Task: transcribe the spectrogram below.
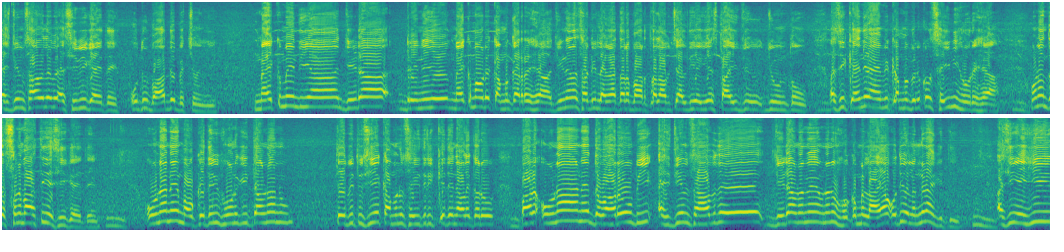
ਐਸਡੀਐਮ ਸਾਹਿਬ ਦੇ ਅਸੀਂ ਵੀ ਗਏ ਤੇ, ਉਦੋਂ ਬਾਅਦ ਦੇ ਵਿੱਚੋਂ ਜੀ। ਮਹਿਕਮੇ ਦੀਆਂ ਜਿਹੜਾ ਡਰੇਨੇਜ ਮਹਿਕਮਾ ਉਹਦੇ ਕੰਮ ਕਰ ਰਿਹਾ ਜਿਨ੍ਹਾਂ ਨਾਲ ਸਾਡੀ ਲਗਾਤਾਰ ਵਾਰਤਾਲਾਪ ਚੱਲਦੀ ਆਈ ਹੈ 27 ਜੂ- ਜੂਨ ਤੋਂ। ਅਸੀਂ ਕਹਿੰਦੇ ਆਏ ਵੀ ਕੰਮ ਬਿਲਕੁਲ ਸਹੀ ਨਹੀਂ ਹੋ ਰਿਹਾ। ਉਹਨਾਂ ਦੱਸਣ ਵਾਸਤੇ ਅਸੀਂ ਗਏ ਤੇ। ਉਹਨਾਂ ਨੇ ਮੌਕੇ ਤੇ ਵੀ ਫੋਨ ਕੀਤਾ ਉਹਨਾਂ ਨੂੰ। ਤੇ ਵੀ ਤੁਸੀਂ ਇਹ ਕੰਮ ਨੂੰ ਸਹੀ ਤਰੀਕੇ ਦੇ ਨਾਲ ਕਰੋ। ਪਰ ਉਹਨਾਂ ਨੇ ਦੁਬਾਰੋਂ ਵੀ ਐਸਡੀਐਮ ਸਾਹਿਬ ਦੇ ਜਿਹੜਾ ਉਹਨਾਂ ਨੇ ਉਹਨਾਂ ਨੂੰ ਹੁਕਮ ਲਾਇਆ, ਉਹਦੀ ਉਲੰਘਣਾ ਕੀਤੀ। ਅਸੀਂ ਇਹੀ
